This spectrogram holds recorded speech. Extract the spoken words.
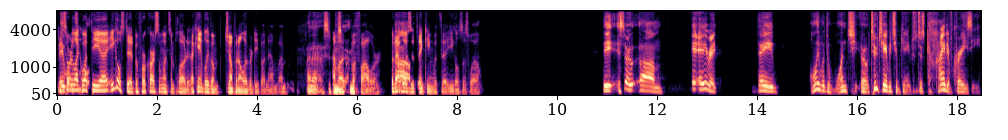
they It's sort of like what the uh, Eagles did before Carson Wentz imploded. I can't believe I'm jumping all over Debo now. I'm I know I'm a. I'm a follower, but that was Um, the thinking with the Eagles as well. the so um at any rate they only went to one ch- or two championship games, which is kind of crazy.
